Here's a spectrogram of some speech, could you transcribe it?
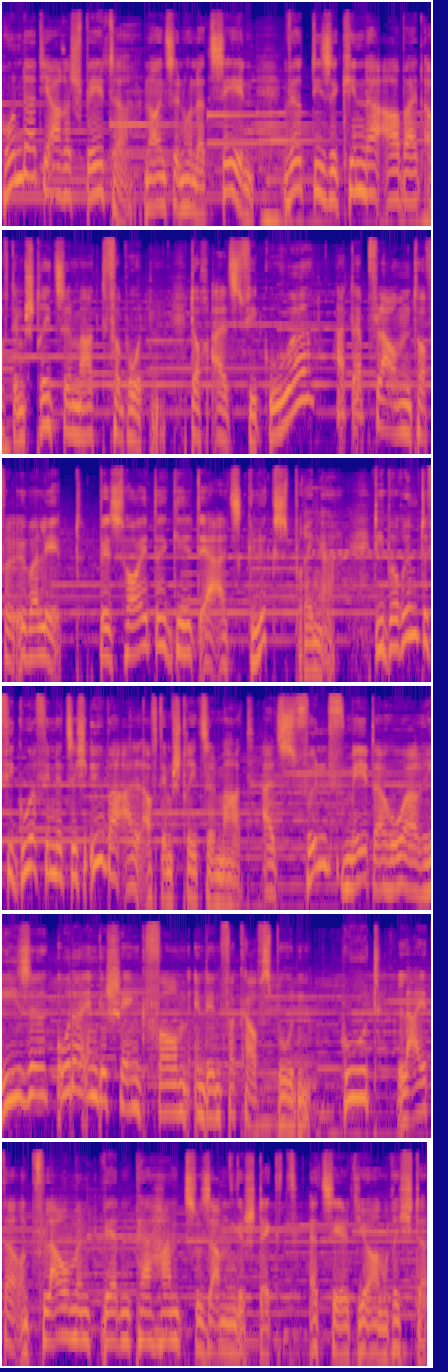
100 Jahre später, 1910, wird diese Kinderarbeit auf dem Striezelmarkt verboten. Doch als Figur hat der Pflaumentoffel überlebt. Bis heute gilt er als Glücksbringer. Die berühmte Figur findet sich überall auf dem Striezelmarkt, als fünf Meter hoher Riese oder in Geschenkform in den Verkaufsbuden. Hut, Leiter und Pflaumen werden per Hand zusammengesteckt, erzählt Jörn Richter.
